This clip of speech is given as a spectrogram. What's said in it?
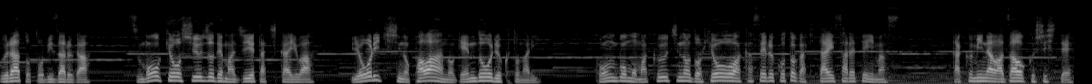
裏と翔猿が相撲教習所で交えた誓いは両力士のパワーの原動力となり今後も幕内の土俵を沸かせることが期待されています。巧みな技を駆使して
